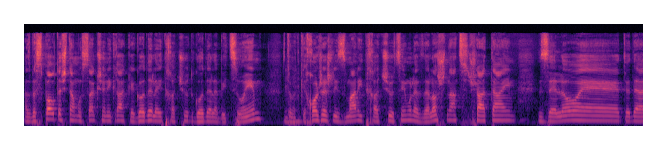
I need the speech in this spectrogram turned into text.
אז בספורט יש את המושג שנקרא כגודל ההתחדשות, גודל הביצועים. זאת אומרת, ככל שיש לי זמן התחדשות, שימו לב, זה לא שנת, שעתיים, זה לא, אה, אתה יודע,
